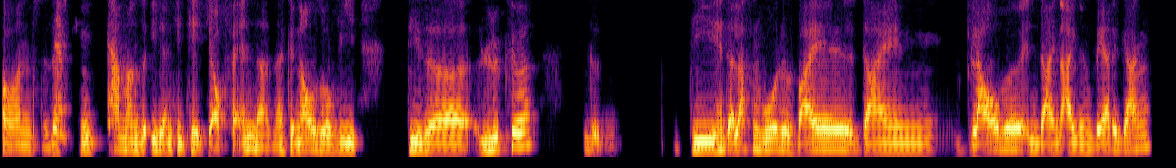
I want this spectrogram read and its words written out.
Und deswegen ja. kann man Identität ja auch verändern. Ne? Genauso wie diese Lücke, die hinterlassen wurde, weil dein Glaube in deinen eigenen Werdegang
